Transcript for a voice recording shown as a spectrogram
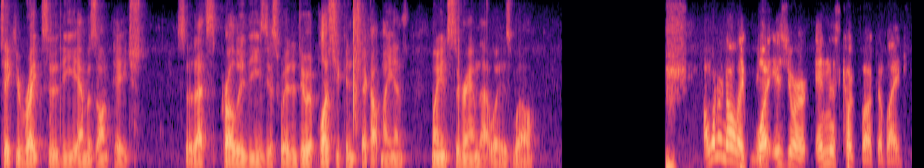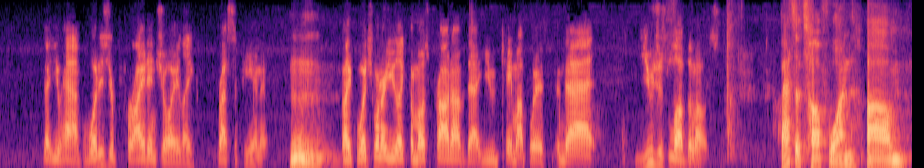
take you right to the Amazon page. So that's probably the easiest way to do it. Plus, you can check out my in- my Instagram that way as well. I want to know, like, what is your in this cookbook of like that you have? What is your pride and joy like recipe in it? Hmm. Like, which one are you like the most proud of that you came up with and that you just love the most? That's a tough one. Um,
